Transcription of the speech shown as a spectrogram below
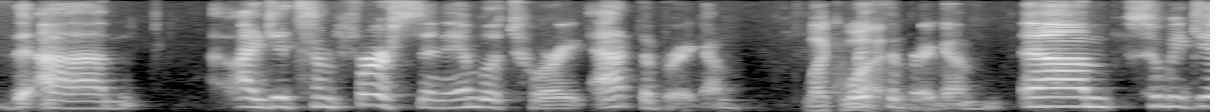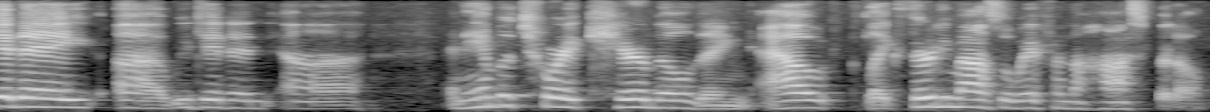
the, um, I did some firsts in ambulatory at the Brigham. Like what? With the Brigham. Um, so we did a uh, we did an uh, an ambulatory care building out like 30 miles away from the hospital,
